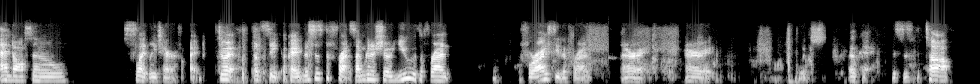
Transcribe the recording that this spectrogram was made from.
and also slightly terrified. Do I, let's see. Okay, this is the front. So I'm going to show you the front before I see the front. All right. All right. Which, okay, this is the top.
